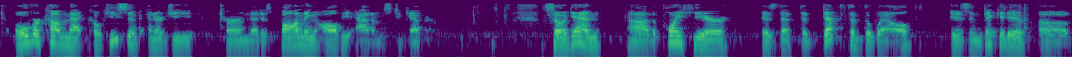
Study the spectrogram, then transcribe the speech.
to overcome that cohesive energy term that is bonding all the atoms together. So again, uh, the point here is that the depth of the well is indicative of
